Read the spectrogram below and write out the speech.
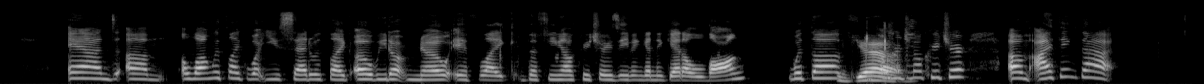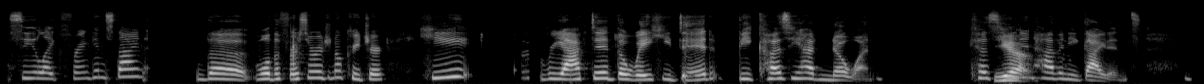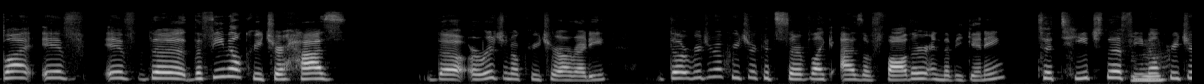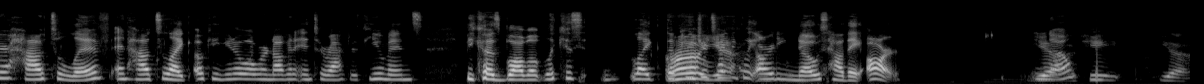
and um along with like what you said with like oh we don't know if like the female creature is even going to get along with the Yeah. original creature um i think that see like frankenstein the well the first original creature he reacted the way he did because he had no one because he Yeah. didn't have any guidance but if if the the female creature has the original creature already the original creature could serve like as a father in the beginning to teach the female Mhm. creature how to live and how to like okay you know what we're not going to interact with humans because blah blah blah because like the Oh, creature yeah. technically already knows how they are you yeah, know he yeah.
